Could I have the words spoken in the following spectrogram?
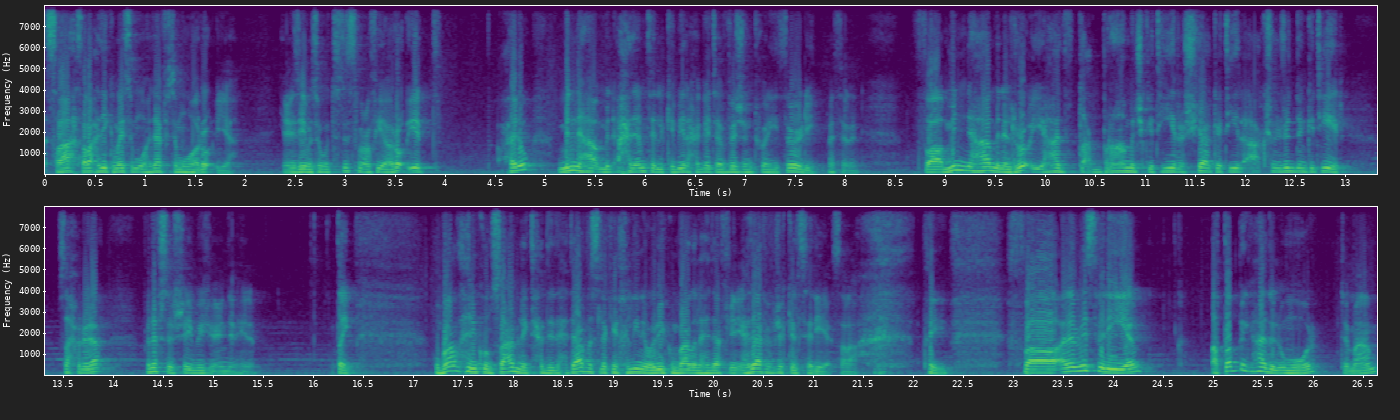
صراحة صراحة ديك ما يسموها أهداف يسموها رؤية. يعني زي ما تسمعوا فيها رؤية. حلو؟ منها من أحد الامثله الكبيرة حقتها فيجن 2030 مثلا. فمنها من الرؤية هذه تطلع برامج كثير أشياء كثير اكشن جدا كثير صح ولا لا؟ فنفس الشيء بيجي عندنا هنا طيب وبعض الحين يكون صعب إنك تحدد أهداف بس لكن خليني أوريكم بعض الأهداف يعني أهدافي بشكل سريع صراحة طيب فأنا بالنسبة لي أطبق هذه الأمور تمام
